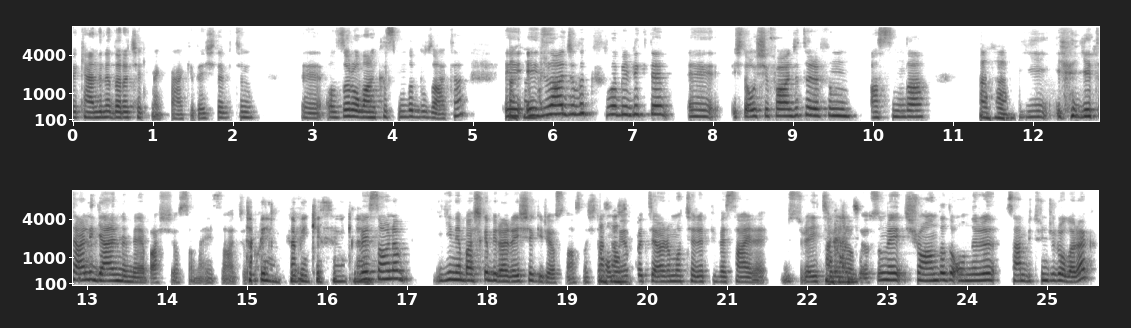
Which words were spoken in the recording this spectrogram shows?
ve kendini dara çekmek belki de işte bütün e, o zor olan kısmında bu zaten. E, eczacılıkla birlikte e, işte o şifacı tarafın aslında yeterli gelmemeye başlıyor sana eczacılık. Tabii, tabii kesinlikle. Ve sonra yine başka bir arayışa giriyorsun aslında. İşte homeopati, aromaterapi vesaire bir sürü eğitimler alıyorsun ve şu anda da onları sen bütüncül olarak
